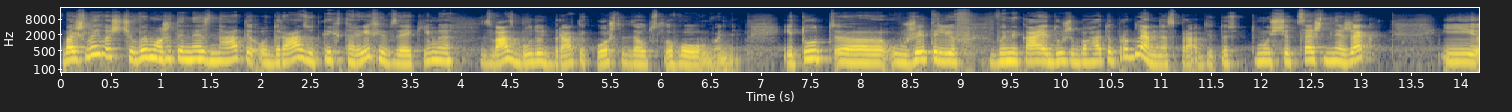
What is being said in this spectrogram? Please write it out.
Важливо, що ви можете не знати одразу тих тарифів, за якими з вас будуть брати кошти за обслуговування. І тут е, у жителів виникає дуже багато проблем насправді, тому що це ж не ЖЕК. І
